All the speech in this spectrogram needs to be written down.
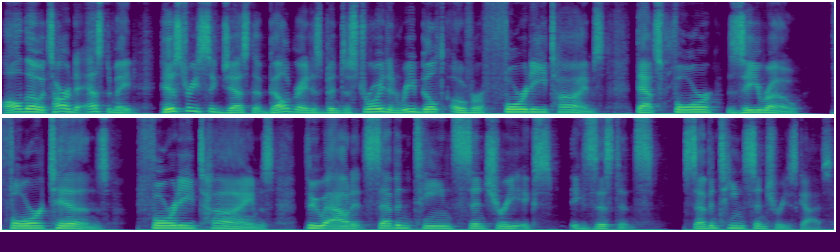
Although it's hard to estimate, history suggests that Belgrade has been destroyed and rebuilt over 40 times. That's four zero, four tens, 40 times throughout its 17th century ex- existence. 17 centuries, guys.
